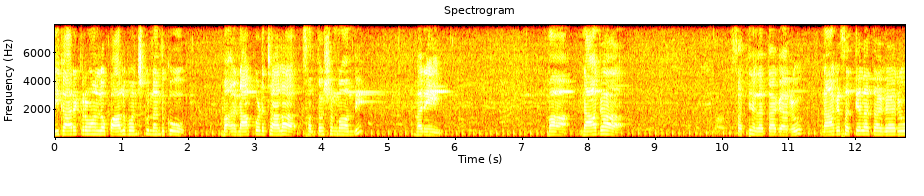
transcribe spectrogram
ఈ కార్యక్రమంలో పాలు పంచుకున్నందుకు మా నాకు కూడా చాలా సంతోషంగా ఉంది. మరి మా నాగా సత్యలత గారు నాగ సత్యలత గారు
